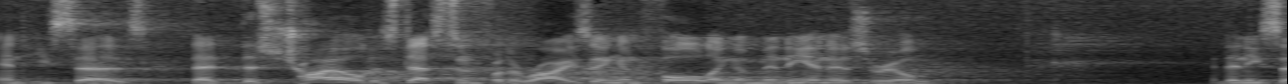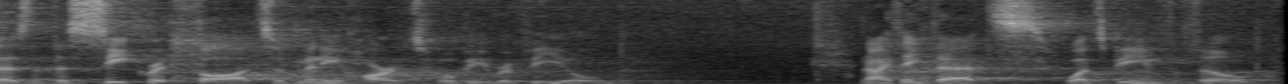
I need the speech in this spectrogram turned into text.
and he says that this child is destined for the rising and falling of many in Israel. And then he says that the secret thoughts of many hearts will be revealed. And I think that's what's being fulfilled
